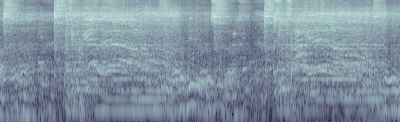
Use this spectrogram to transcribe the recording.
Mas ele não vira, né? Mas ele não sabe, né? Mas ele.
